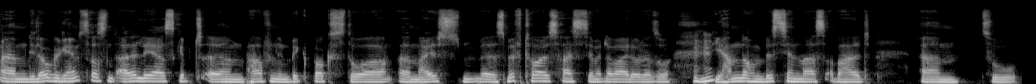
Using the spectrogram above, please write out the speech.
Ähm, die Local Game Stores sind alle leer. Es gibt ähm, ein paar von den Big Box Store, äh, Miles äh, Smith Toys heißt es ja mittlerweile oder so. Mhm. Die haben noch ein bisschen was, aber halt ähm, zu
